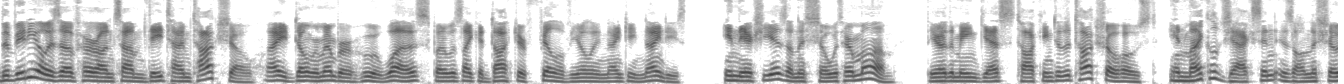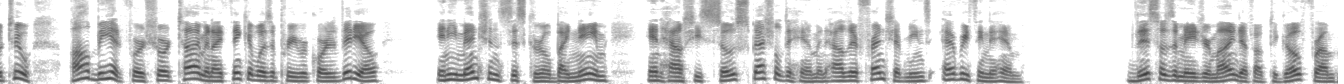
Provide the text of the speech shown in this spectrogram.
The video is of her on some daytime talk show. I don't remember who it was, but it was like a Dr. Phil of the early 1990s. And there she is on the show with her mom. They are the main guests talking to the talk show host. And Michael Jackson is on the show too, albeit for a short time, and I think it was a pre recorded video. And he mentions this girl by name and how she's so special to him and how their friendship means everything to him. This was a major mind F up to go from,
